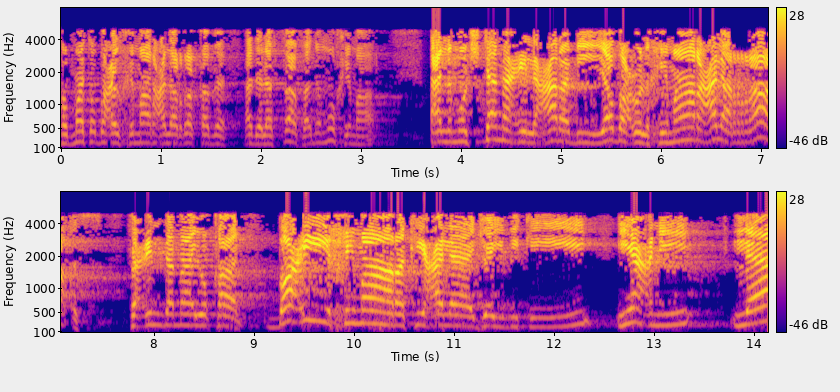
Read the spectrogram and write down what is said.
طب ما تضع الخمار على الرقبة؟ هذا لفاف هذا مو خمار. المجتمع العربي يضع الخمار على الرأس فعندما يقال ضعي خمارك على جيبك يعني لا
